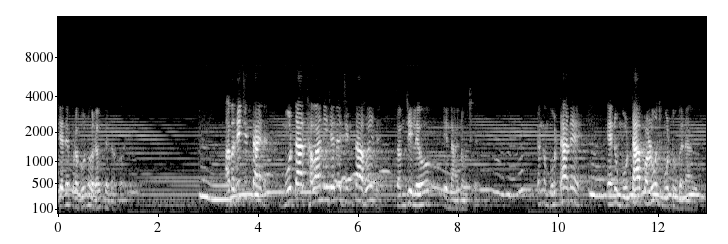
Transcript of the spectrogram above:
જેને પ્રભુનો રંગ ન હોય. આ બધી ચિંતા એને મોટા થવાની જેને ચિંતા હોય ને, સમજી લેવો, એ નાનો છે. કારણ કે મોટાને એનું મોટાપણું જ મોટું બનાવે છે.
